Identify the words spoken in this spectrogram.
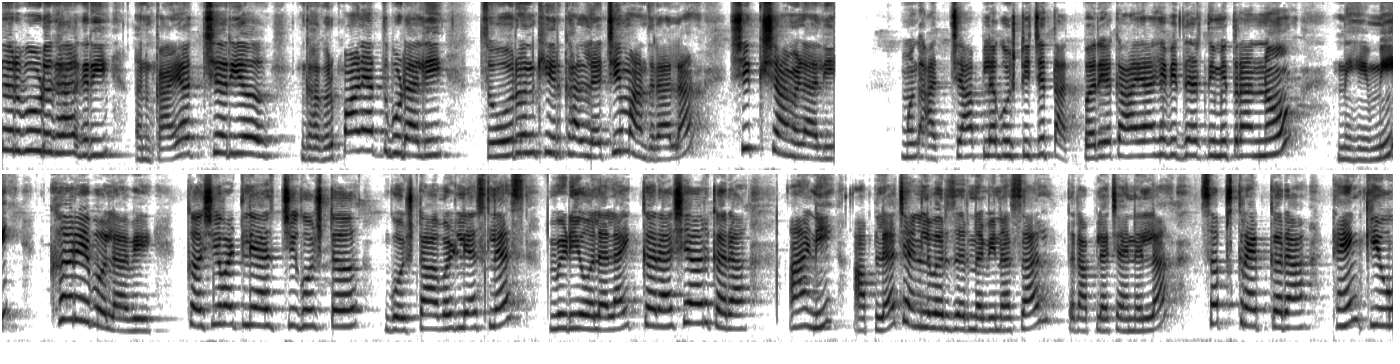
तर बुड घागरी अन काय आश्चर्य घागर पाण्यात बुडाली चोरून खीर खाल्ल्याची मांजराला शिक्षा मिळाली. मग आजच्या आपल्या गोष्टीचे तात्पर्य काय आहे विद्यार्थी मित्रांनो? नेहमी खरे बोलावे. कशी वाटली आजची गोष्ट? गोष्ट आवडली असल्यास व्हिडिओला लाईक करा शेअर करा. आणि आपल्या चॅनलवर जर नवीन असाल तर आपल्या चॅनलला सबस्क्राईब करा. थँक्यू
